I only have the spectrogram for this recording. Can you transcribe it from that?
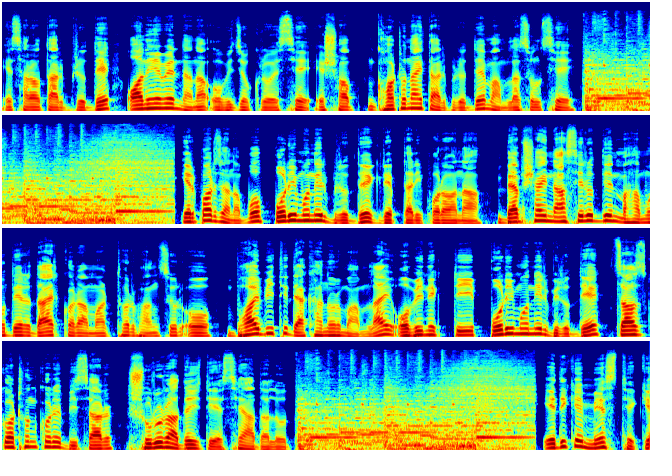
এছাড়াও তার বিরুদ্ধে অনিয়মের নানা অভিযোগ রয়েছে, এসব ঘটনায় তার বিরুদ্ধে মামলা চলছে। এরপর জানাব, পরিমনির বিরুদ্ধে গ্রেপ্তারি পরোয়ানা। ব্যবসায়ী নাসির উদ্দিন মাহমুদের দায়ের করা মারধর, ভাঙচুর ও ভয়ভীতি দেখানোর মামলায় অভিনেত্রী পরিমনির বিরুদ্ধে চার্জ গঠন করে বিচার শুরুর আদেশ দিয়েছে আদালত। এদিকে মেস থেকে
